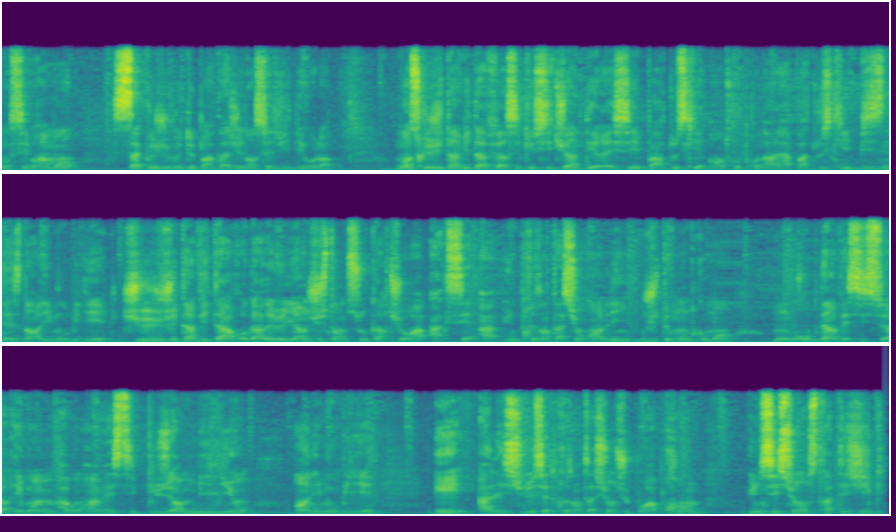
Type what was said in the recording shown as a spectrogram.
donc c'est vraiment ça que je veux te partager dans cette vidéo là moi, ce que je t'invite à faire, c'est que si tu es intéressé par tout ce qui est entrepreneuriat, par tout ce qui est business dans l'immobilier, je t'invite à regarder le lien juste en dessous car tu auras accès à une présentation en ligne où je te montre comment mon groupe d'investisseurs et moi-même avons investi plusieurs millions en immobilier. Et à l'issue de cette présentation, tu pourras prendre une session stratégique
